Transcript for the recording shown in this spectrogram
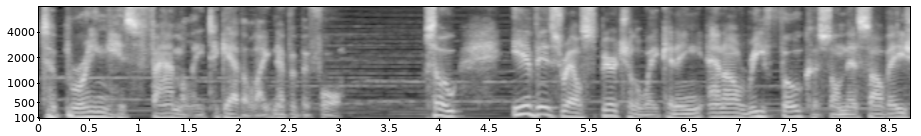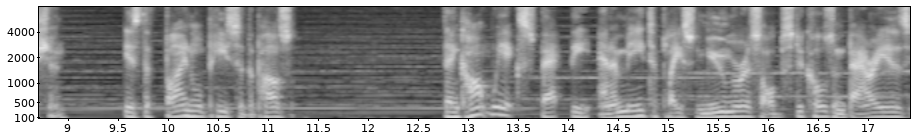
to bring his family together like never before. So, if Israel's spiritual awakening and our refocus on their salvation is the final piece of the puzzle, then can't we expect the enemy to place numerous obstacles and barriers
